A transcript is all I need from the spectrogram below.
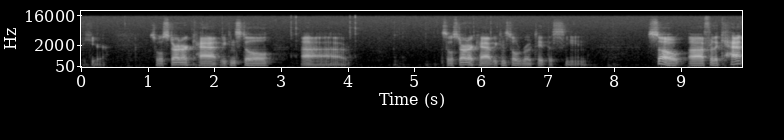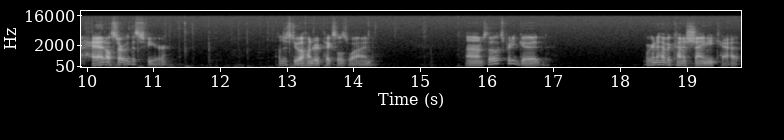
here. So we'll start our cat. We can still uh, so we'll start our cat. We can still rotate the scene. So uh, for the cat head, I'll start with the sphere. I'll just do 100 pixels wide. Um, so that looks pretty good. We're going to have a kind of shiny cat.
